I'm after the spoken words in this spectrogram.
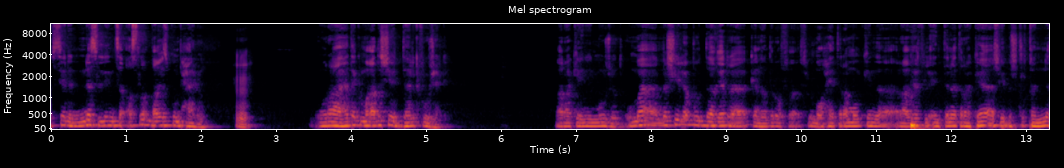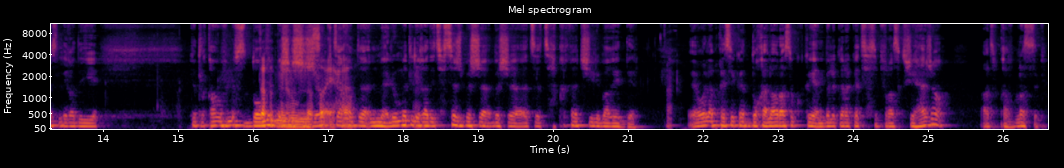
سير الناس اللي انت أصلا باغي تكون بحالهم. وراه هذاك ما غاديش يردها لك في وجهك راه كاينين موجود. وما ماشي لابد غير كنهضروا في المحيط. راه ممكن راه غير في الانترنت راه كافي باش تلقى الناس اللي غادي كتلقاهم في نفس ال domaine باش يشجعوك. تاخذ المعلومات اللي غادي تحتاج باش باش تحقق هذا الشيء اللي باغي دير. آه. إيه ولا بقيتي كتدوخ على راسك وكيعن بالك راه كتحسب في راسك شي حاجة غتبقى في بلاصتك.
